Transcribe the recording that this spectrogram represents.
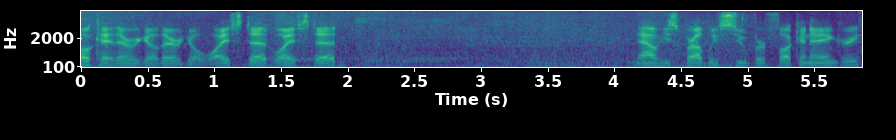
Okay, there we go, there we go. Wife's dead, wife's dead. Now he's probably super fucking angry.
